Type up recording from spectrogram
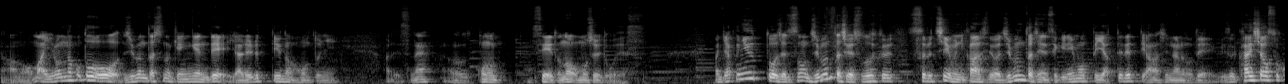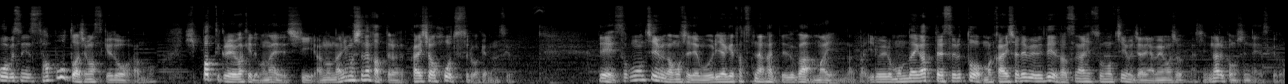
あの、まあ、いろんなことを自分たちの権限でやれるっていうのが本当にあれですねあのこの制度の面白いところです。逆に言うとじゃあその自分たちが所属するチームに関しては自分たちに責任を持ってやってねっていう話になるので会社はそこを別にサポートはしますけどあの引っ張ってくれるわけでもないですしあの何もしなかったら会社は放置するわけなんですよ。でそこのチームがもしでも売り上げ立てなかったりとかまあなんかいろいろ問題があったりすると、まあ、会社レベルでさすがにそのチームじゃやめましょうって話になるかもしれないですけど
